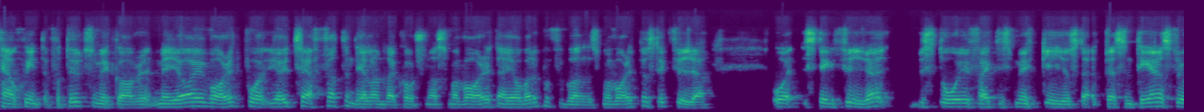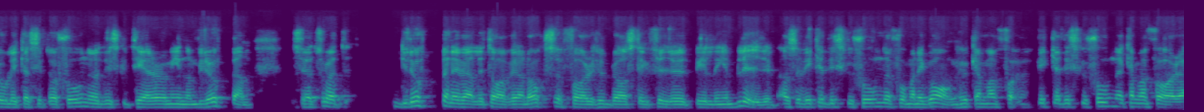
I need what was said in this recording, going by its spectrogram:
kanske inte fått ut så mycket av det. Men jag har ju, varit på, jag har träffat en del av de där coacherna som har varit när jag jobbade på förbundet som har varit på steg 4. Och steg fyra består ju faktiskt mycket i just att presenteras för olika situationer och diskutera dem inom gruppen. Så jag tror att gruppen är väldigt avgörande också för hur bra steg 4-utbildningen blir. Alltså vilka diskussioner får man igång? Hur kan man, vilka diskussioner kan man föra?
